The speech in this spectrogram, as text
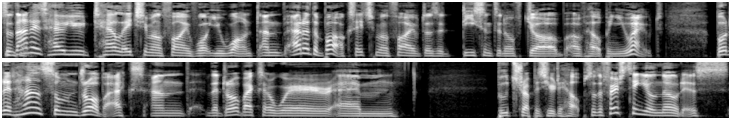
So that is how you tell HTML5 what you want, and out of the box, HTML5 does a decent enough job of helping you out. But it has some drawbacks, and the drawbacks are where um, Bootstrap is here to help. So the first thing you'll notice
